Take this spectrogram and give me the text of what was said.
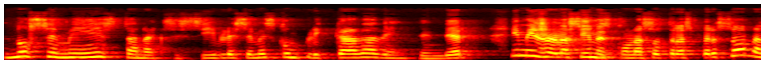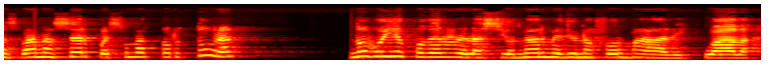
no se me es tan accesible, se me es complicada de entender y mis relaciones con las otras personas van a ser pues una tortura. No voy a poder relacionarme de una forma adecuada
